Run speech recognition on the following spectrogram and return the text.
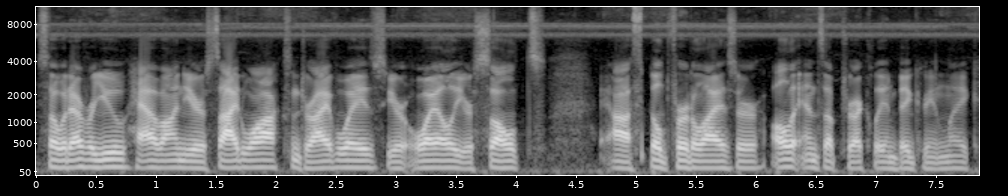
So whatever you have on your sidewalks and driveways, your oil, your salts, uh, spilled fertilizer, all that ends up directly in Big Green Lake.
